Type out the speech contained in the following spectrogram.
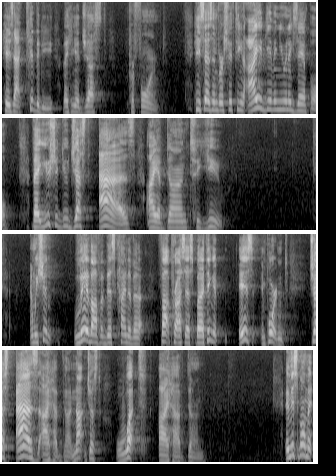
his activity that he had just performed. He says in verse 15, I have given you an example that you should do just as I have done to you. And we shouldn't live off of this kind of a thought process, but I think it is important just as I have done, not just what I have done. In this moment,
